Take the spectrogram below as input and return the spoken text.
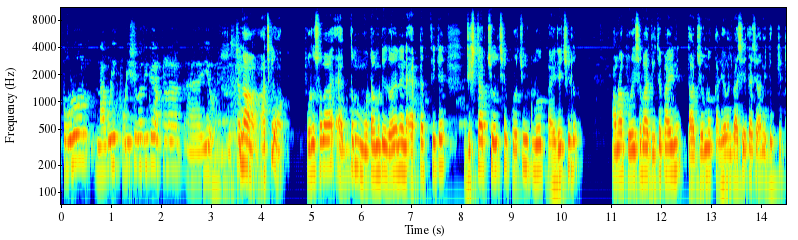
পৌর নাগরিক পরিষেবা দিতে আপনারা ইয়ে হলেন? না আজকে পৌরসভা একদম মোটামুটি ধরে নেন একটার থেকে ডিস্টার্ব চলছে প্রচুর লোক বাইরে ছিল। আমরা পরিষেবা দিতে পারিনি তার জন্য কালিয়াগঞ্জবাসীর কাছে আমি দুঃখিত।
